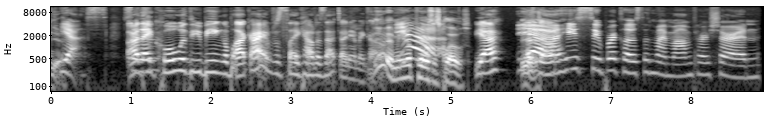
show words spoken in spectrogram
Yeah. yes. So Are they they've- cool with you being a black guy? I'm just like, how does that dynamic go? Yeah, I mean, her parents is close. Yeah, Yeah, he's super close with my mom for sure. And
